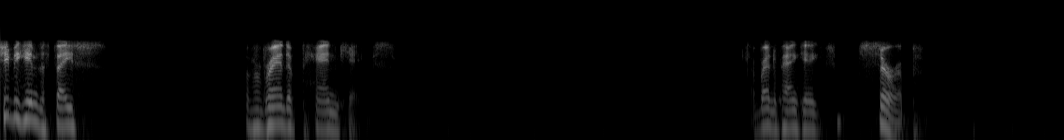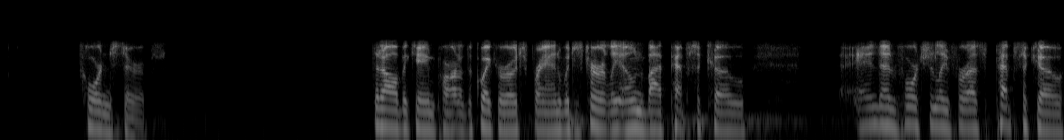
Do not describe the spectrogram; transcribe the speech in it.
She became the face of a brand of pancakes. A brand of pancakes, syrup, corn syrups that all became part of the Quaker Oats brand, which is currently owned by PepsiCo and unfortunately for us, PepsiCo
